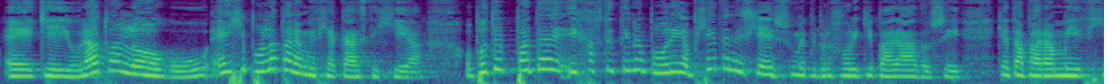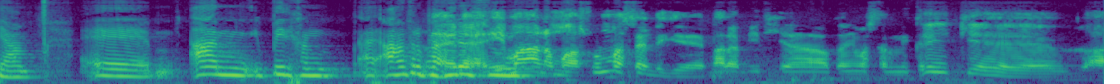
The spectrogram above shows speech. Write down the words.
Ε, και η ουρά του αλόγου έχει πολλά παραμύθιακά στοιχεία. Οπότε πάντα είχα αυτή την απορία. Ποια ήταν η σχέση σου με την προφορική παράδοση και τα παραμύθια; Ε, αν υπήρχαν ε, άνθρωποι ναι, γύρω ναι, σου. Η μάνα μου, ας πούμε, μας έλεγε παραμύθια όταν ήμασταν μικροί και, α,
